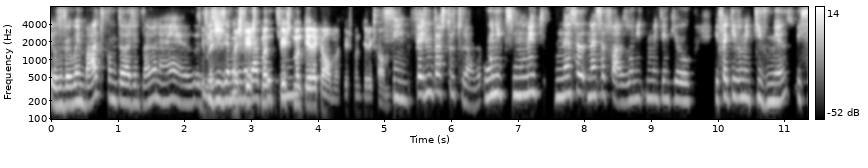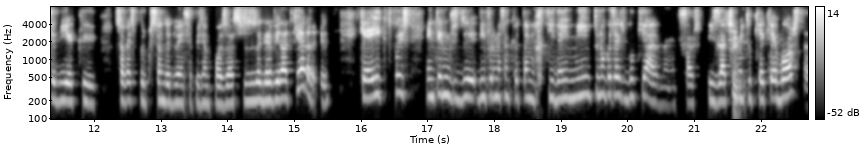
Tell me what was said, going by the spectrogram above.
eu levei o embate, como toda a gente leva, não é? Sim, fiz mas, mas fez-te man, fez manter a calma, fez manter a calma. Sim, fez-me estar estruturada. O único momento, nessa, nessa fase, o único momento em que eu efetivamente tive medo e sabia que se houvesse progressão da doença, por exemplo, para os ossos, a gravidade que era. Que é aí que depois, em termos de, de informação que eu tenho retida em mim, tu não consegues bloquear, não é? Tu sabes exatamente Sim. o que é que é bosta,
